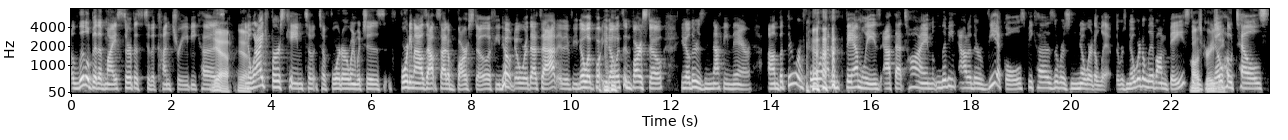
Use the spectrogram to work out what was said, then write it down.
a little bit of my service to the country because, yeah, yeah. you know, when I first came to, to Fort Irwin, which is 40 miles outside of Barstow, if you don't know where that's at, and if you know what, you know, what's in Barstow, you know, there's nothing there. Um, but there were 400 families at that time living out of their vehicles because there was nowhere to live. There was nowhere to live on base. There oh, was crazy. no hotels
